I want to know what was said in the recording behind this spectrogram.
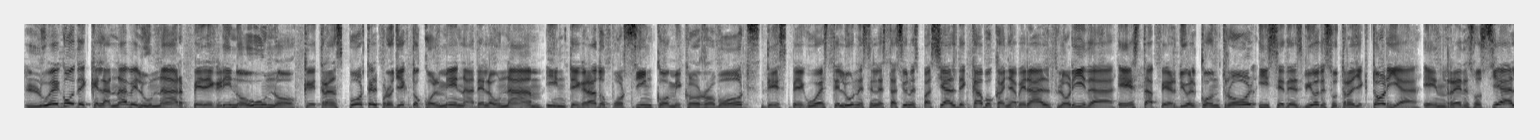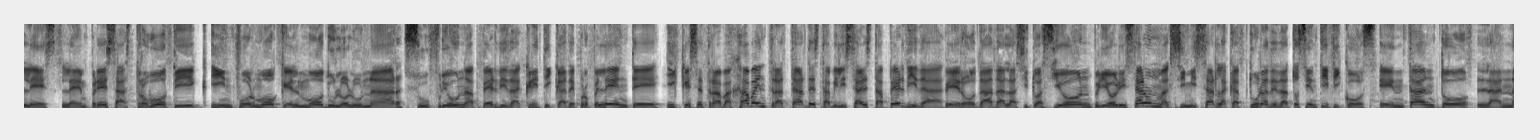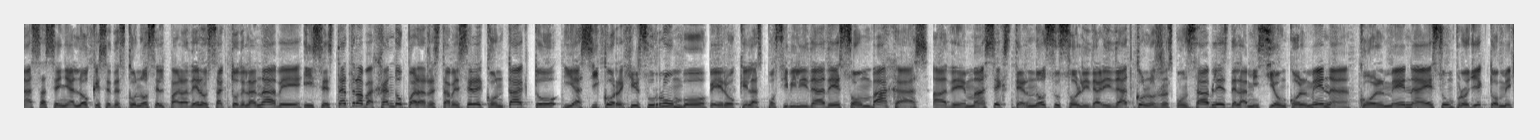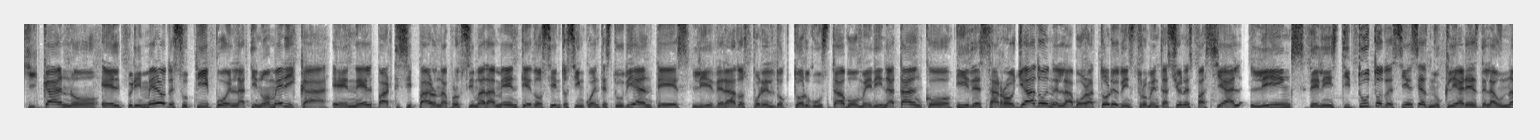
Luego de que la nave lunar Peregrino 1, que transporta el proyecto Colmena de la UNAM, integrado por cinco microrobots, despegó este lunes en la Estación Espacial de Cabo Cañaveral, Florida, esta perdió el control y se desvió de su trayectoria. En redes sociales, la empresa Astrobotic informó que el módulo lunar sufrió una pérdida crítica de propelente y que se trabajaba en tratar de estabilizar esta pérdida, pero dada la situación, priorizaron maximizar la captura de datos científicos. En tanto, la NASA señaló que se desconoce el paradero exacto de la nave y se está trabajando para restablecer el contacto y así corregir su rumbo, pero que las posibilidades son bajas. Además, externó su solidaridad con los responsables de la misión Colmena. Colmena es un proyecto mexicano, el primero de su tipo en Latinoamérica. En él participaron aproximadamente 250 estudiantes, liderados por el doctor Gustavo Medina Tanco y desarrollado en el Laboratorio de Instrumentación Espacial LINX del Instituto de Ciencias Nucleares de la UNAM.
